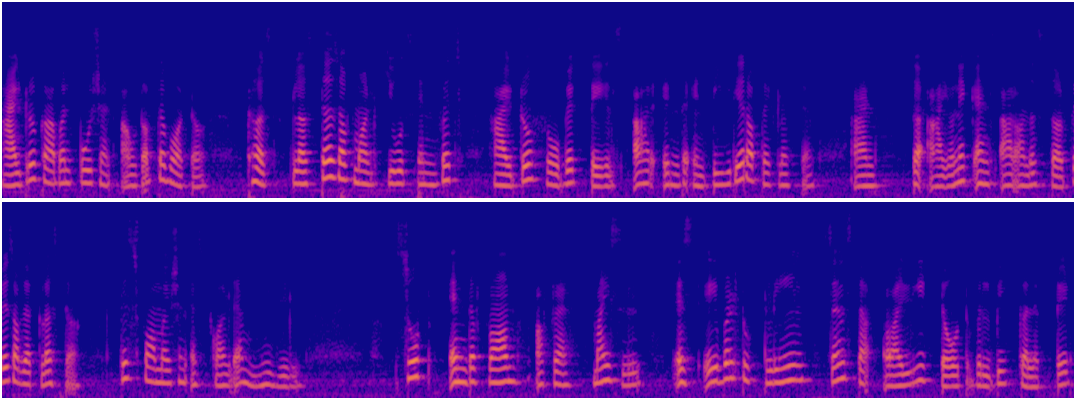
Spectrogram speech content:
hydrocarbon portion out of the water. Thus, clusters of molecules in which hydrophobic tails are in the interior of the cluster and the ionic ends are on the surface of the cluster. This formation is called a micelle. Soap in the form of a micelle is able to clean since the oily dirt will be collected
